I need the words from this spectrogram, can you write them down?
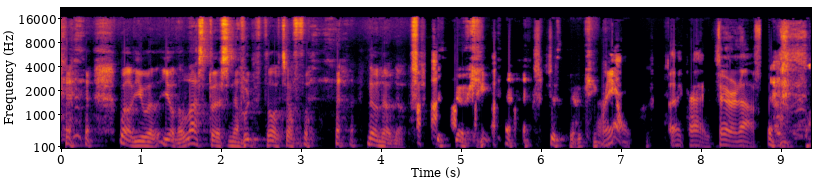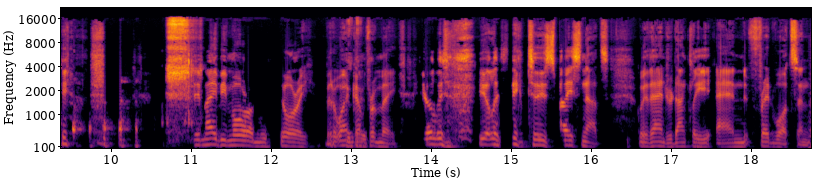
well, you were you're the last person I would have thought of. no, no, no. Just joking. Just joking. Okay, fair enough. there may be more on this story, but it won't come from me. You're, li- you're listening to Space Nuts with Andrew Dunkley and Fred Watson.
